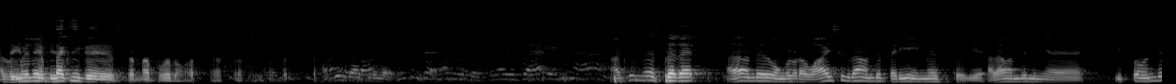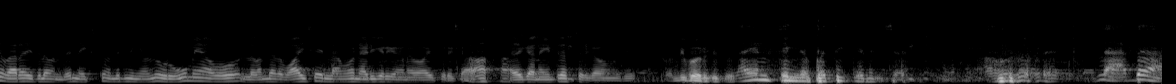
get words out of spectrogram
அது இன்கம் டேக்ஸ்க்கு சொன்னா போதும். அர்ஜுன் தாஸ் பிரதர் அதான் வந்து உங்களோட வாய்ஸுக்கு தான் வந்து பெரிய இன்வெஸ்ட் இருக்கு. அதான் வந்து நீங்க இப்போ வந்து வர இதுல வந்து நெக்ஸ்ட் வந்துட்டு நீங்க வந்து ஒரு ஊமையாவோ இல்ல வந்து அந்த வாய்ஸே இல்லாம நடிக்கிறதுக்கான வாய்ப்பு இருக்கா? அதுக்கான இன்ட்ரெஸ்ட் இருக்கா உங்களுக்கு? கண்டிப்பா இருக்கு சார் லயன் கிங்கை பற்றி கேளுங்க சார் அவரோட இல்லை அதான்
